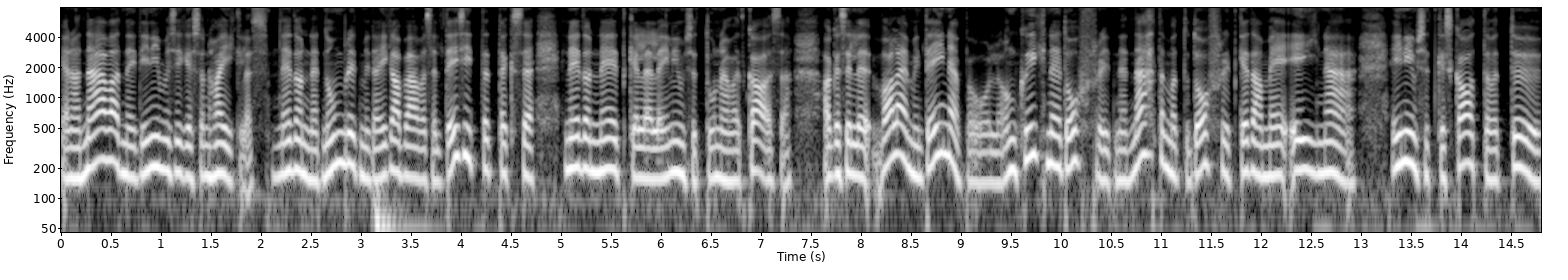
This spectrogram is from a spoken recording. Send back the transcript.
ja nad näevad neid inimesi, kes on haiglas. Need on need numbrid, mida igapäevaselt esitatakse, need on need, kellele inimesed tunnevad kaasa. aga selle valemi teine pool on kõik need ohvrid, need nähtamatud ohvrid, keda me ei näe. inimesed, kes kaotavad töö,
